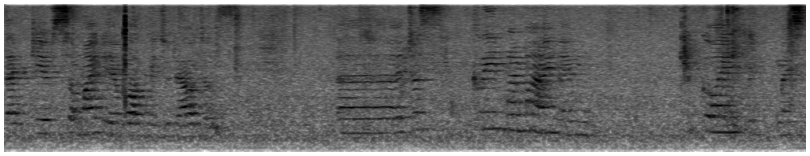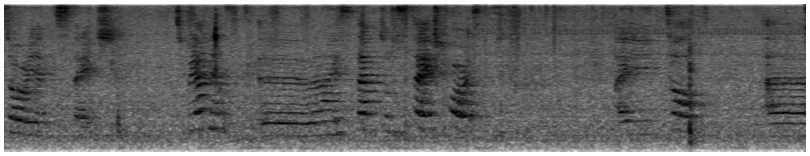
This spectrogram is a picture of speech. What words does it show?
that gives some idea about me to the audience. Uh, I just clean my mind and keep going with my story at the stage. To be honest, uh, when I stepped to the stage first, I thought, uh,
